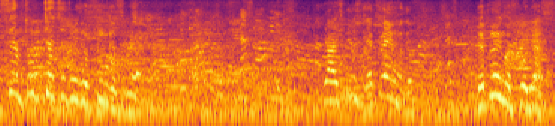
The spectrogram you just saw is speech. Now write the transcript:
Sam, don't touch it with your fingers, man. Yeah, it's finished. They're playing with food. They're playing with food, yes.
